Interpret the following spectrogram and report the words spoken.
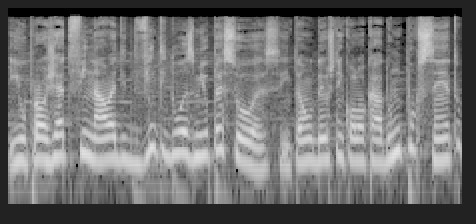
e o projeto final é de 22 mil pessoas. Então Deus tem colocado 1%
